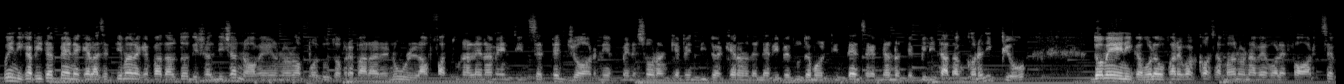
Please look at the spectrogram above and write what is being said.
Quindi capite bene che la settimana che va dal 12 al 19 io non ho potuto preparare nulla, ho fatto un allenamento in sette giorni e me ne sono anche pentito perché erano delle ripetute molto intense che mi hanno debilitato ancora di più. Domenica volevo fare qualcosa ma non avevo le forze,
